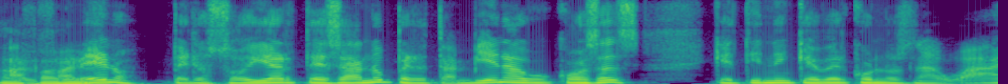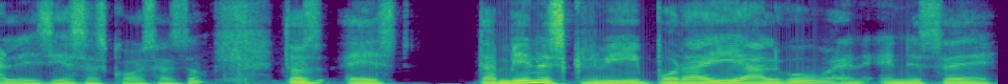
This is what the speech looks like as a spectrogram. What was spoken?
alfarero, pero soy artesano, pero también hago cosas que tienen que ver con los nahuales y esas cosas, ¿no? Entonces, también escribí por ahí algo en, ese,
